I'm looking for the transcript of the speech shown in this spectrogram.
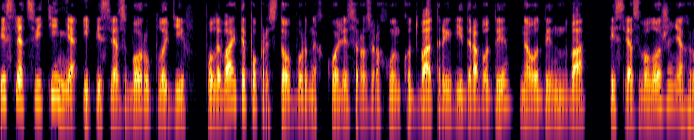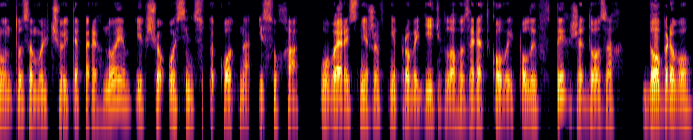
Після цвітіння і після збору плодів поливайте попри стовбурних колі з розрахунку 2-3 відра води на 1-2. Після зволоження ґрунту замульчуйте перегноєм, якщо осінь спекотна і суха. У вересні-жовтні проведіть влагозарядковий полив в тих же дозах. Добриво,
